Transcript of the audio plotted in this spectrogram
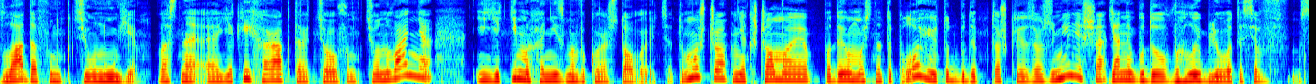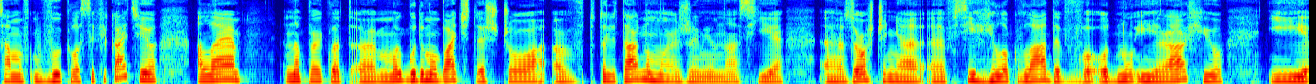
влада функціонує, власне, е, який характер цього функціонування і які механізми використовуються. Тому що, якщо ми подивимось на типологію, тут буде трошки зрозуміліше. Я не буду вглиблюватися в саме в класифікацію, але. Наприклад, е, ми будемо бачити, що е, в тоталітарному режимі в нас є е, зрощення всіх гілок влади в одну ієрархію, і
